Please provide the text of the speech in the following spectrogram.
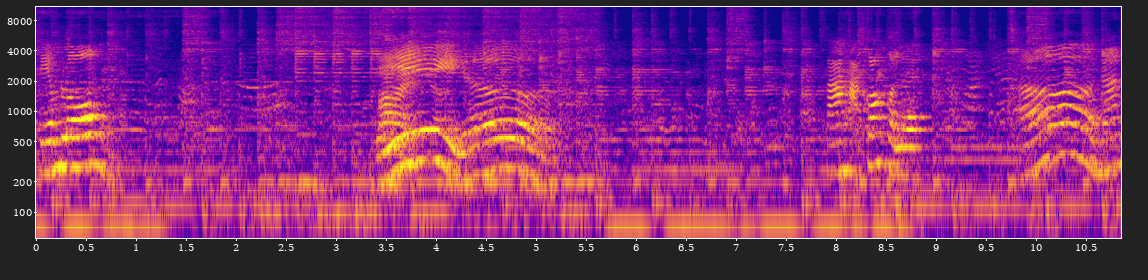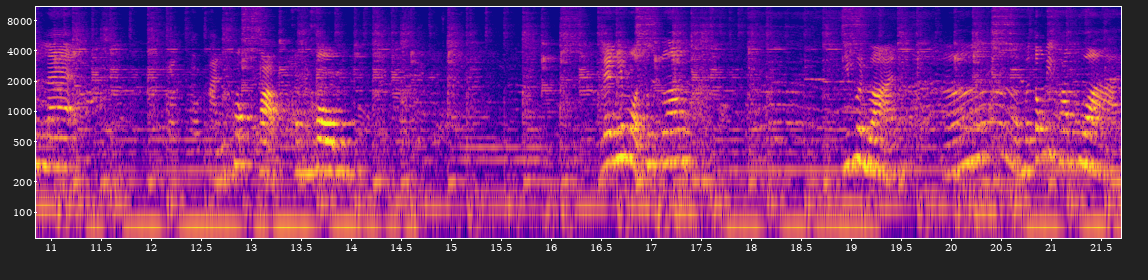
เตรียมลงไปดีเออ ตาหากล้องก่อนเลย หันขวับขวับคมคมๆเล่นให้หมดทุกกล้องยิ้มหวานๆเออมันต้องมีความหวาน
